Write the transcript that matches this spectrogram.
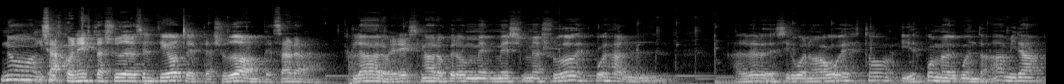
No, quizás con esta ayuda del sentido te, te ayudó a empezar a, Claro, claro, pero me, me- me ayudó después al, al ver decir, bueno, hago esto y después me doy cuenta, ah, mira,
